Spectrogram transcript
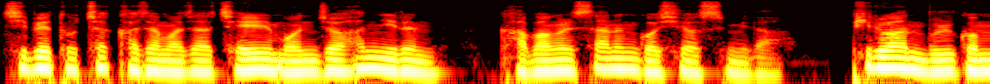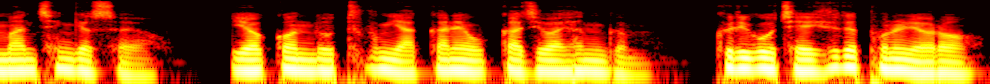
집에 도착하자마자 제일 먼저 한 일은 가방을 싸는 것이었습니다. 필요한 물건만 챙겼어요. 여권, 노트북, 약간의 옷가지와 현금. 그리고 제 휴대폰을 열어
